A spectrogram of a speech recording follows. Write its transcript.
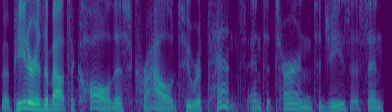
But Peter is about to call this crowd to repent and to turn to Jesus. And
